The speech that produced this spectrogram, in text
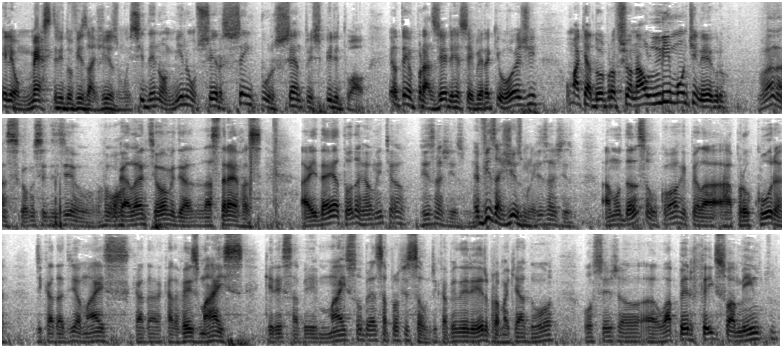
Ele é o mestre do visagismo e se denomina um ser 100% espiritual. Eu tenho o prazer de receber aqui hoje o maquiador profissional Li Montenegro. Buenas, como se dizia, o, o galante homem de, das trevas. A ideia toda realmente é o visagismo. É visagismo, Li? Visagismo. A mudança ocorre pela procura de cada dia mais, cada, cada vez mais, querer saber mais sobre essa profissão, de cabeleireiro para maquiador, ou seja, o aperfeiçoamento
